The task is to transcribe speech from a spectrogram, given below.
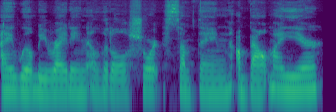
I will be writing a little short something about my year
